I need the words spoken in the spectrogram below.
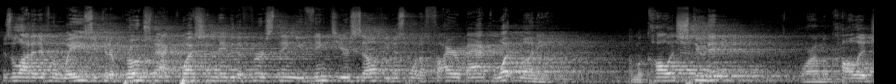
There's a lot of different ways you could approach that question. Maybe the first thing you think to yourself, you just want to fire back what money? I'm a college student, or I'm a college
